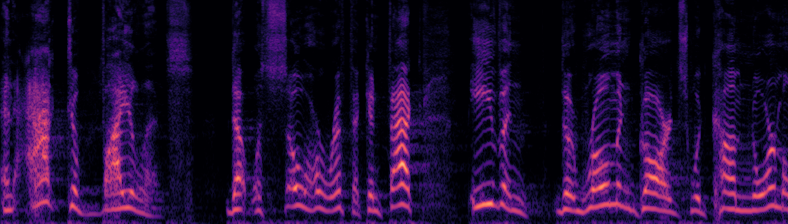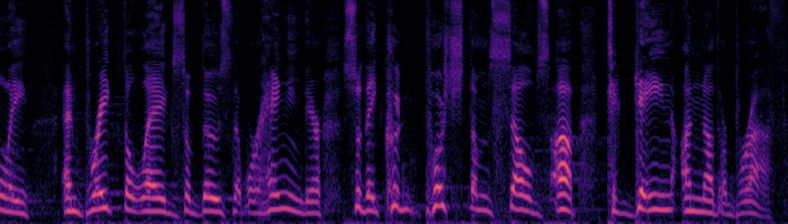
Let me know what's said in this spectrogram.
an act of violence that was so horrific. In fact, even the Roman guards would come normally and break the legs of those that were hanging there so they couldn't push themselves up to gain another breath.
